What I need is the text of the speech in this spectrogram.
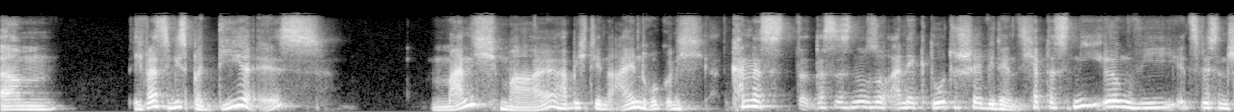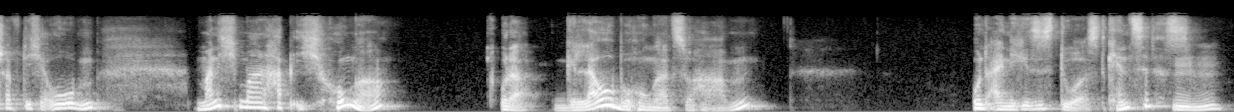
Ähm, ich weiß nicht, wie es bei dir ist. Manchmal habe ich den Eindruck, und ich kann das, das ist nur so anekdotische Evidenz. Ich habe das nie irgendwie jetzt wissenschaftlich erhoben. Manchmal habe ich Hunger oder glaube Hunger zu haben. Und eigentlich ist es Durst. Kennst du das? Mhm.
